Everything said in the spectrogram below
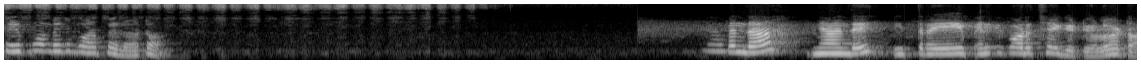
പേപ്പർ ഉണ്ടെങ്കിലും കുഴപ്പമില്ല കേട്ടോ. അപ്പം എന്താ ഞാൻ ദേ ഇത്രയും എനിക്ക് കുറച്ചേ കിട്ടിയുള്ളൂ കേട്ടോ.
